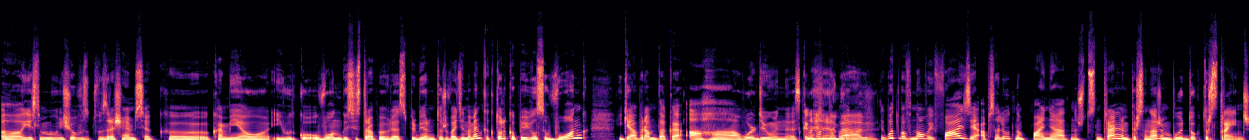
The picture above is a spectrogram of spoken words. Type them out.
э, если мы еще возвращаемся к камео, и вот у Вонга сестра появляется примерно тоже в один момент, как только появился Вонг, я прям такая, ага, we're doing this. Как будто бы, Да, да. как будто бы в новой фазе абсолютно понятно, что центральным персонажем будет Доктор Стрэндж.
